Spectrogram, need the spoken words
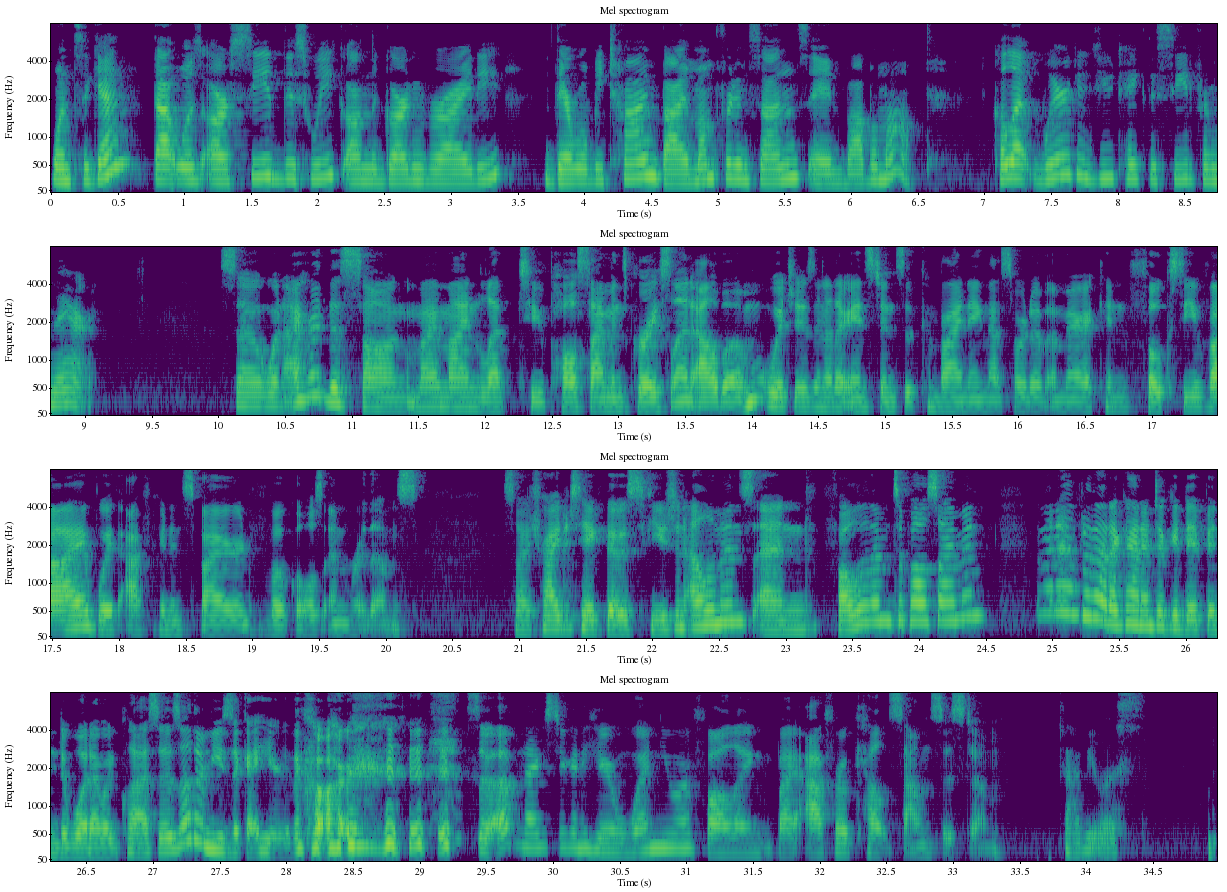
Once again, that was our seed this week on the garden variety. There Will Be Time by Mumford & Sons and Baaba Maal. Colette, where did you take the seed from there? So, when I heard this song, my mind leapt to Paul Simon's Graceland album, which is another instance of combining that sort of American folksy vibe with African inspired vocals and rhythms. So, I tried to take those fusion elements and follow them to Paul Simon, then after that, I kind of took a dip into what I would class as other music I hear in the car. so, up next, you're going to hear When You Are Falling by Afro Celt Sound System. Fabulous.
